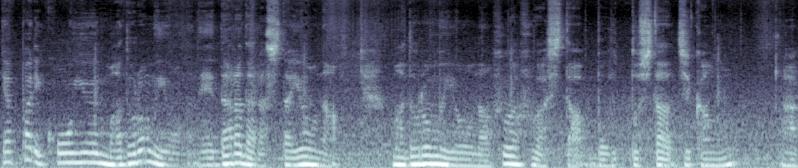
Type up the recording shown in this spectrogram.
やっぱりこういうまどろむようなねダラダラしたようなまどろむようなふわふわしたぼーっとした時間あ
